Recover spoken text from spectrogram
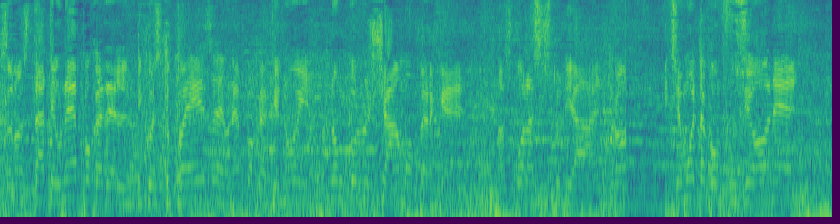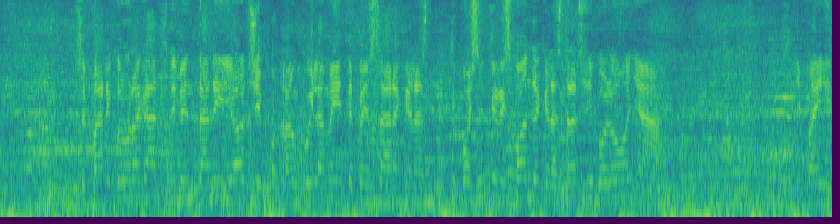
sono state un'epoca del, di questo paese, un'epoca che noi non conosciamo perché a scuola si studia altro e c'è molta confusione. Se parli con un ragazzo di 20 anni di oggi può tranquillamente pensare che la, ti puoi sentire rispondere che la strage di Bologna fai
